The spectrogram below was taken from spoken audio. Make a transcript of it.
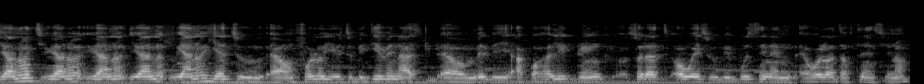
you are not you are not you are not you are not we are not here to um, follow you to be giving us um, maybe alcoholic drink so that always we'll be boosting and a whole lot of things, you know.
